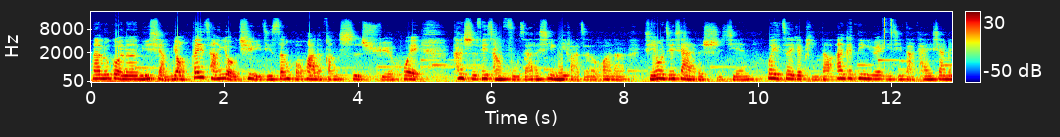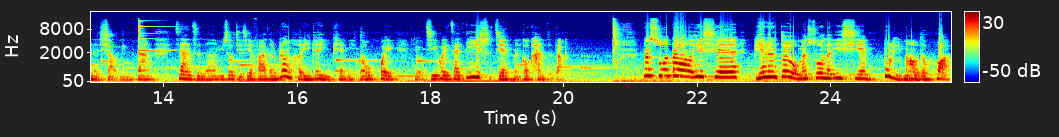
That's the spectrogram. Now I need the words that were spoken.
那如果呢，你想用非常有趣以及生活化的方式学会看似非常复杂的吸引力法则的话呢，请用接下来的时间为这个频道按个订阅，以及打开下面的小铃铛。这样子呢，宇宙姐姐发的任何一个影片，你都会有机会在第一时间能够看得到。那说到一些别人对我们说了一些不礼貌的话，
